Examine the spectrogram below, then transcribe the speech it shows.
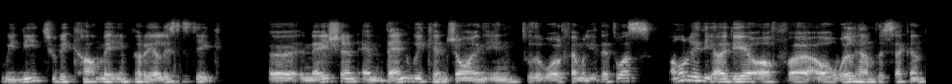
We need to become an imperialistic uh, nation and then we can join into the world family. That was only the idea of uh, our Wilhelm II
